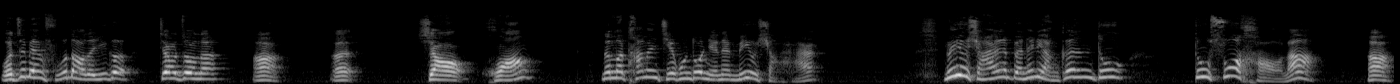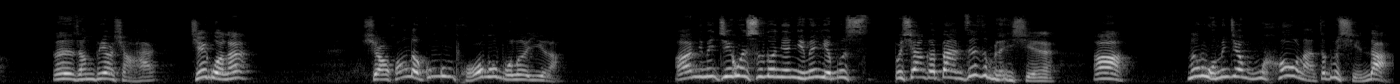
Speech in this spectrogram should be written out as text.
我这边辅导的一个叫做呢，啊，呃。小黄，那么他们结婚多年呢，没有小孩，没有小孩呢，本来两个人都都说好了啊，呃，咱们不要小孩。结果呢，小黄的公公婆婆不乐意了，啊，你们结婚十多年，你们也不是不下个蛋，这怎么能行啊？那我们家无后了，这不行的，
